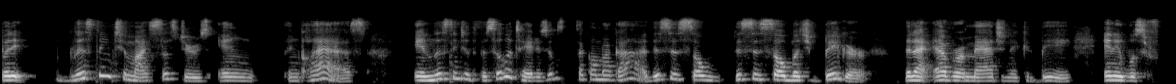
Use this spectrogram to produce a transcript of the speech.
but it, listening to my sisters in in class and listening to the facilitators, it was like, oh my God, this is so this is so much bigger than I ever imagined it could be. And it was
